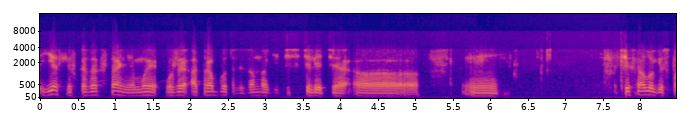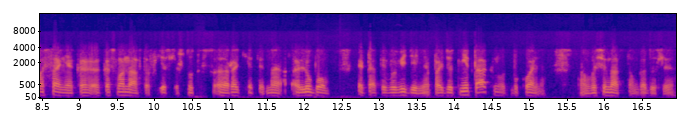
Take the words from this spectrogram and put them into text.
если в Казахстане мы уже отработали за многие десятилетия технологию спасания космонавтов, если что-то с ракетой на любом этапе выведения пойдет не так, ну вот буквально там, в 2018 году, если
